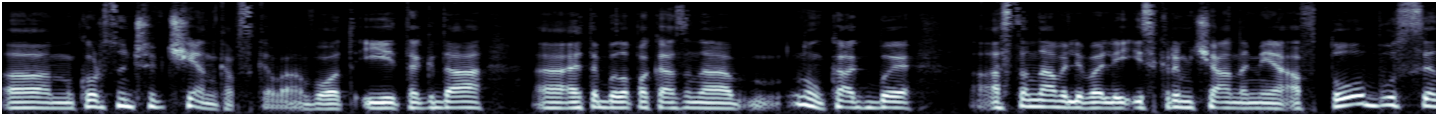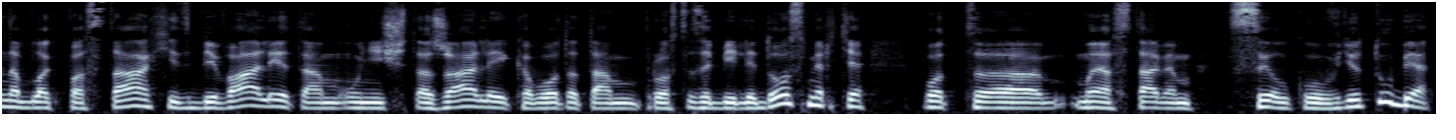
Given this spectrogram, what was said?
эм, Корсунь-Шевченковского, вот, и тогда э, это было показано, ну, как бы останавливали и с крымчанами автобусы на блокпостах, избивали, там, уничтожали, кого-то там просто забили до смерти, вот мы оставим ссылку в Ютубе,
